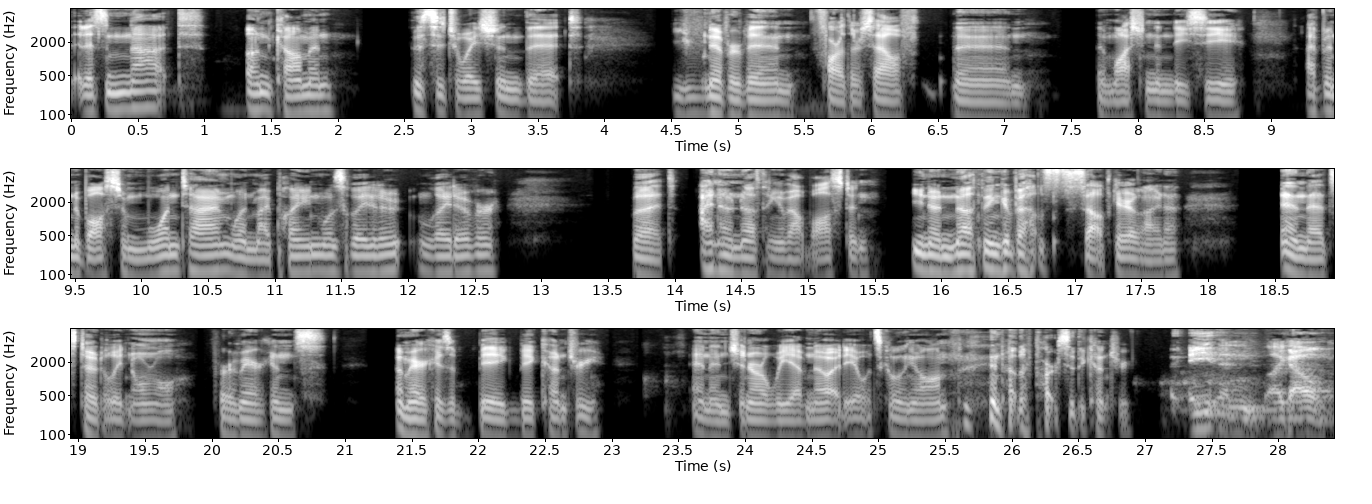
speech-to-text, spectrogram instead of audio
that it's not uncommon the situation that you've never been farther south than than Washington D.C. I've been to Boston one time when my plane was laid laid over, but I know nothing about Boston. You know nothing about South Carolina, and that's totally normal for Americans. America is a big, big country, and in general, we have no idea what's going on in other parts of the country. And like I'll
